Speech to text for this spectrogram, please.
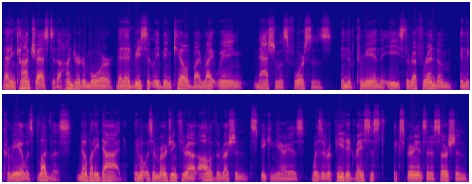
that in contrast to the hundred or more that had recently been killed by right wing nationalist forces in the Crimea in the east, the referendum in the Crimea was bloodless. Nobody died. And what was emerging throughout all of the Russian speaking areas was a repeated racist experience and assertion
